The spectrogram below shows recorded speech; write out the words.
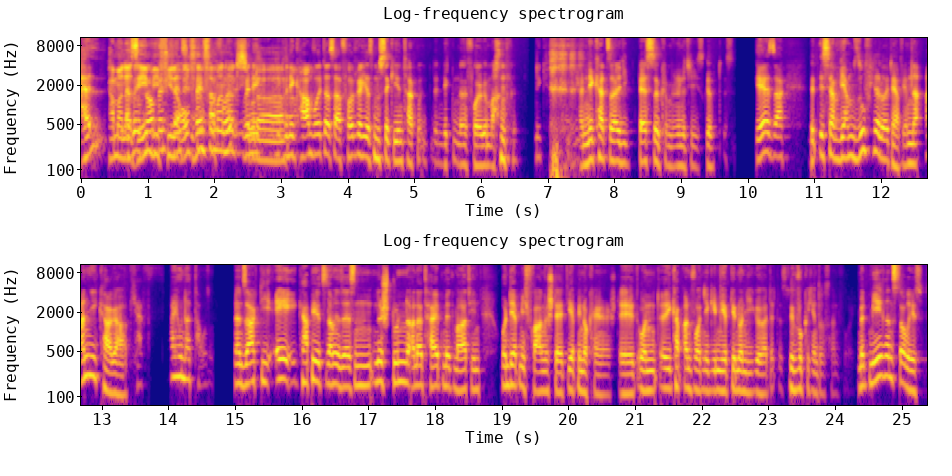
kann man da Also sehen, glaub, wie wenn- viele wenn's- wenn's Aufrufe man Erfolg- hat? Wenn ich, wenn ich haben wollte, dass er erfolgreich ist, müsste ich jeden Tag mit Nick eine Folge machen. Nick? Ja, Nick hat so halt die beste Community, die es gibt. Der sagt, das ist ja, wir haben so viele Leute gehabt. Wir haben eine Annika gehabt, die hat 200.000. Dann sagt die, ey, ich habe hier zusammengesessen, eine Stunde, anderthalb mit Martin und der hat mich Fragen gestellt, die hat mir noch keiner gestellt und äh, ich habe Antworten gegeben, die habt ihr noch nie gehört. Das ist wirklich interessant für euch. Mit mehreren Stories.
